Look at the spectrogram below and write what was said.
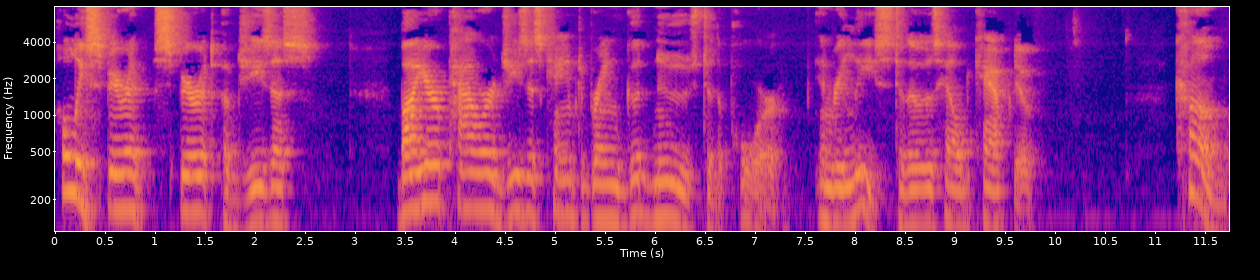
Holy Spirit, Spirit of Jesus, by your power, Jesus came to bring good news to the poor and release to those held captive. Come,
